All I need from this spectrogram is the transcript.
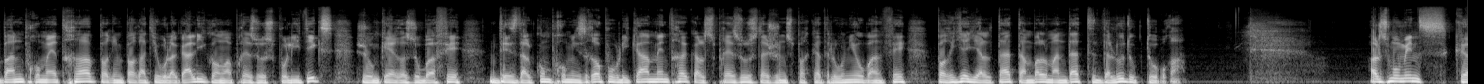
van prometre per imperatiu legal i com a presos polítics. Junqueras ho va fer des del compromís republicà, mentre que els presos de Junts per Catalunya ho van fer per lleialtat amb el mandat de l'1 d'octubre. Els moments que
